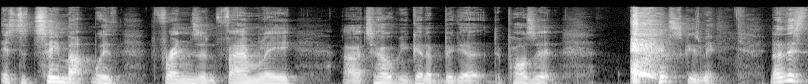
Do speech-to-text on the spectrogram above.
is to team up with friends and family uh, to help you get a bigger deposit. Excuse me. Now this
